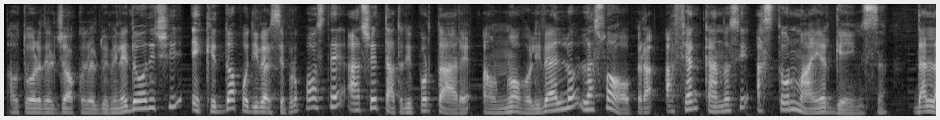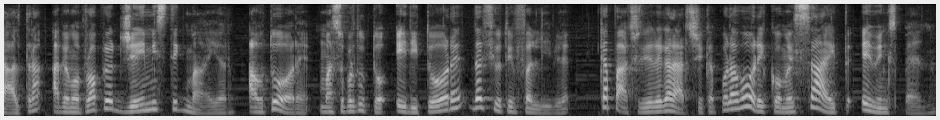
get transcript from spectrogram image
autore del gioco del 2012 e che dopo diverse proposte ha accettato di portare a un nuovo livello la sua opera affiancandosi a Stonemeyer Games. Dall'altra abbiamo proprio Jamie Stigmeyer, autore ma soprattutto editore dal fiuto infallibile, capace di regalarci capolavori come Sight e Wingspan.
